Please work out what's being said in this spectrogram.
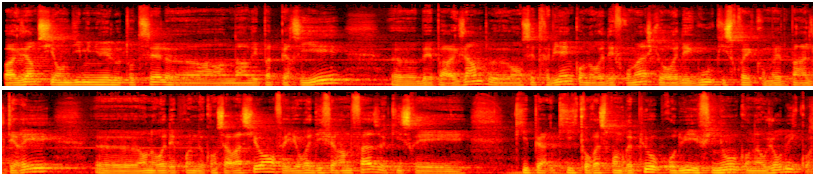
Par exemple, si on diminuait le taux de sel dans les pâtes persillées, euh, ben, par exemple, on sait très bien qu'on aurait des fromages qui auraient des goûts qui seraient complètement altérés, euh, on aurait des problèmes de conservation, enfin, il y aurait différentes phases qui seraient qui, qui correspondraient plus aux produits finaux qu'on a aujourd'hui. Quoi.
